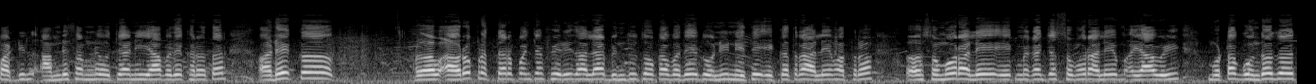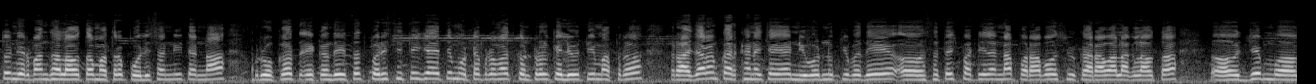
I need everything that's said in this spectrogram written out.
पाटील आमने सामने होते आणि यामध्ये खरं तर अनेक आरोप प्रत्यारोपांच्या फेरी झाल्या. बिंदू चौकामध्ये दोन्ही नेते एकत्र आले. मात्र समोर आले एकमेकांच्या समोर आले. यावेळी मोठा गोंधळ जो आहे तो निर्माण झाला होता. मात्र पोलिसांनी त्यांना रोखत एकंदरीतच परिस्थिती जी आहे ती मोठ्या प्रमाणात कंट्रोल केली होती. मात्र राजाराम कारखान्याच्या या निवडणुकीमध्ये सतेज पाटील यांना पराभव स्वीकारावा लागला होता. जे म-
